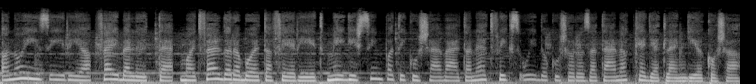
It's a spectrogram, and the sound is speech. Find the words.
A Noise írja, fejbelőtte, majd feldarabolta férjét, mégis szimpatikussá vált a Netflix új dokusorozatának kegyetlen gyilkosa.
